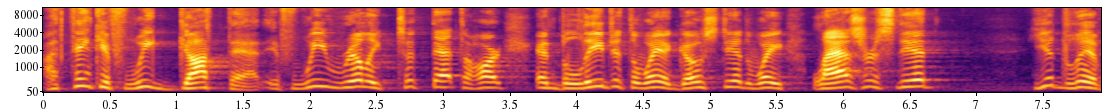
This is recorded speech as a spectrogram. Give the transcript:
I think if we got that, if we really took that to heart and believed it the way a ghost did, the way Lazarus did, you'd live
